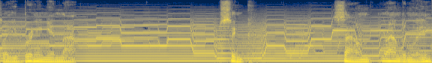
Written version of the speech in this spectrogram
So you're bringing in that sync sound randomly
